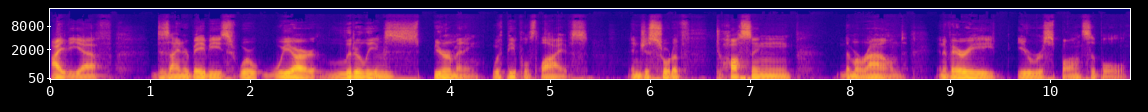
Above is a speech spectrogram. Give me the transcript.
IVF, designer babies, where we are literally hmm. experimenting with people's lives and just sort of tossing them around in a very irresponsible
